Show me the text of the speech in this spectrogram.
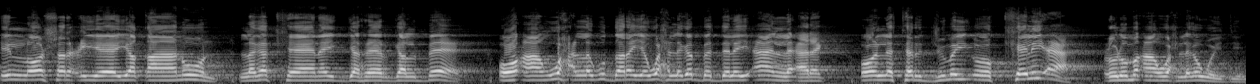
in loo sharciyeeyo qaanuun laga keenay reer galbeed oo aan wax lagu daraya wax laga beddelay aan la arag oo la tarjumay oo keli ah culummo aan wax laga weydiin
